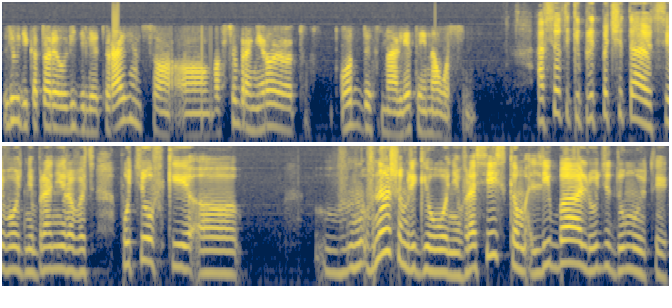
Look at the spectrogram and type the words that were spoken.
люди, которые увидели эту разницу, э, вовсю бронируют отдых на лето и на осень. А все-таки предпочитают сегодня бронировать путевки э, в, в нашем регионе, в российском, либо люди думают и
